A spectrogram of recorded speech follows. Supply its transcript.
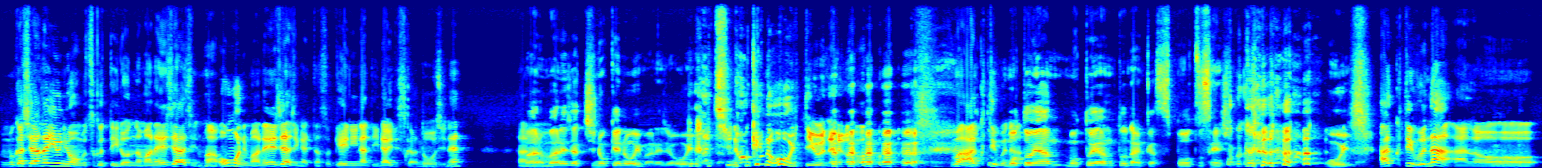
う昔はね、ユニフォーム作っていろんなマネージャー陣、まあ、主にマネージャー陣がやってたんですよ。芸人なんていないですから、当時ね。あのママネージャー、血の気の多いマネージャー多い。血の気の多いって言うなよ。まあ、アクティブな、元ヤン、元ヤンとなんかスポーツ選手 多い。アクティブな、あの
